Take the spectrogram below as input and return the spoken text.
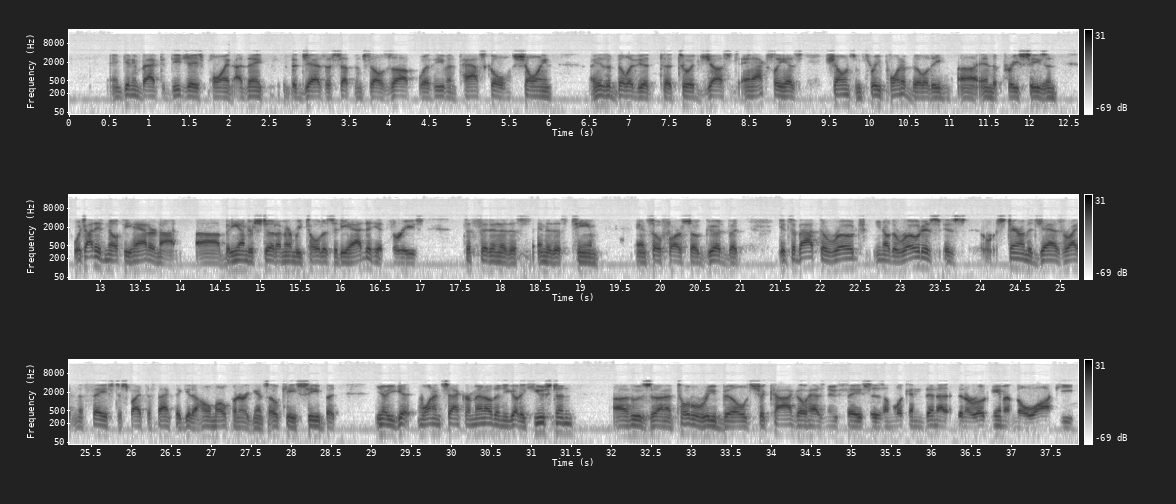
And getting back to DJ's point, I think the Jazz have set themselves up with even Paschall showing his ability to, to, adjust and actually has shown some three point ability uh, in the preseason, which I didn't know if he had or not. Uh, but he understood. I remember he told us that he had to hit threes to fit into this into this team, and so far so good. But it's about the road. You know, the road is is staring the Jazz right in the face, despite the fact they get a home opener against OKC. But you know, you get one in Sacramento, then you go to Houston, uh, who's on a total rebuild. Chicago has new faces. I'm looking then a then a road game at Milwaukee.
